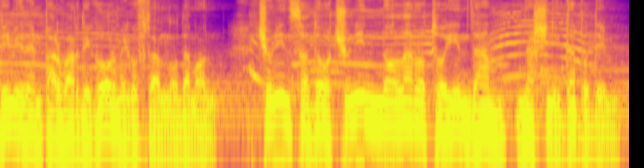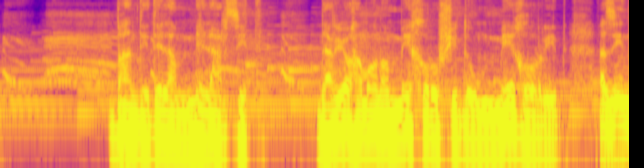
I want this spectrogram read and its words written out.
бимирем парвардигор мегуфтанд одамон чунин садо чунин ноларо то ин дам нашнида будем. Банди дилам меларзид дарьё ҳамоно мехурӯшиду меғурид аз ин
